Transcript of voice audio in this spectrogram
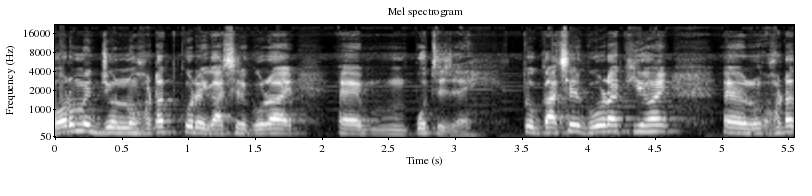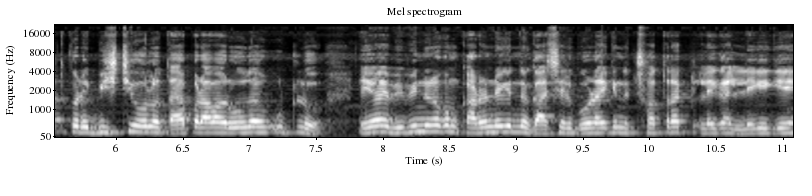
গরমের জন্য হঠাৎ করে গাছের গোড়ায় পচে যায়। তো গাছের গোড়া কী হয়? হঠাৎ করে বৃষ্টি হলো, তারপর আবার রোদ উঠল। এইভাবে বিভিন্ন রকম কারণে কিন্তু গাছের গোড়ায় কিন্তু ছত্রাক লেগে লেগে গিয়ে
